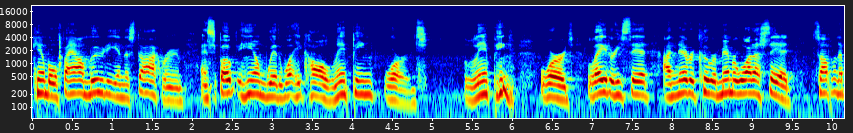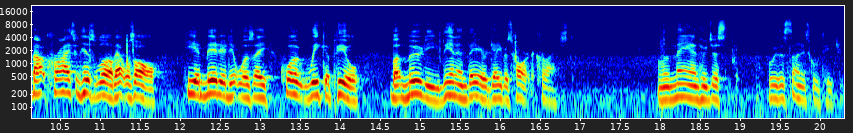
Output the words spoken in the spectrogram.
Kimball found Moody in the stockroom and spoke to him with what he called limping words. Limping words. Later, he said, I never could remember what I said. Something about Christ and his love. That was all. He admitted it was a, quote, weak appeal. But Moody, then and there, gave his heart to Christ from a man who just who was a Sunday school teacher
